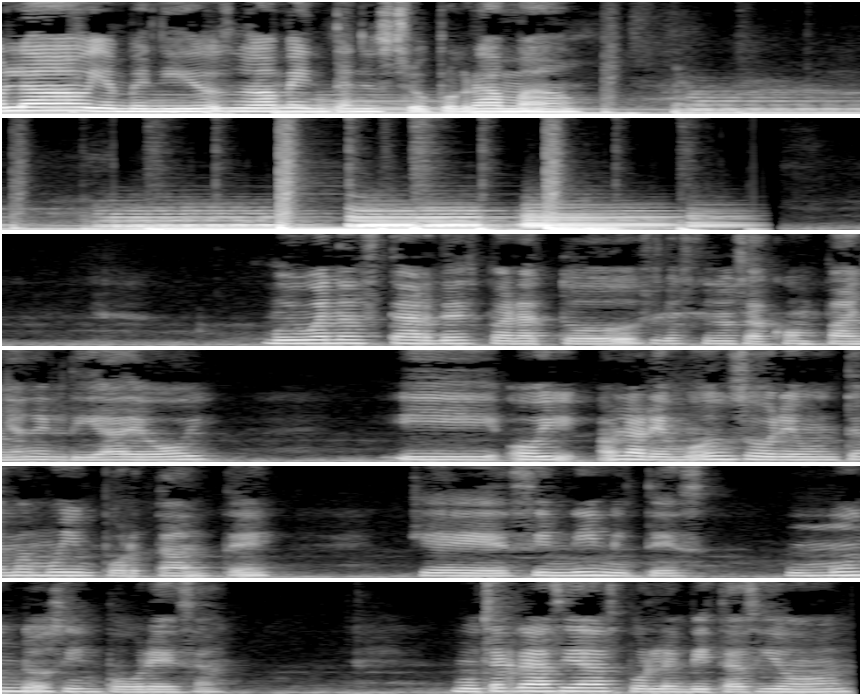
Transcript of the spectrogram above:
Hola, bienvenidos nuevamente a nuestro programa. Muy buenas tardes para todos los que nos acompañan el día de hoy y hoy hablaremos sobre un tema muy importante que es Sin Límites, un mundo sin pobreza. Muchas gracias por la invitación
